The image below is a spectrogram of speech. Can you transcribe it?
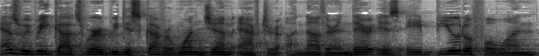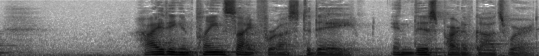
As we read God's Word, we discover one gem after another, and there is a beautiful one hiding in plain sight for us today in this part of God's Word.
